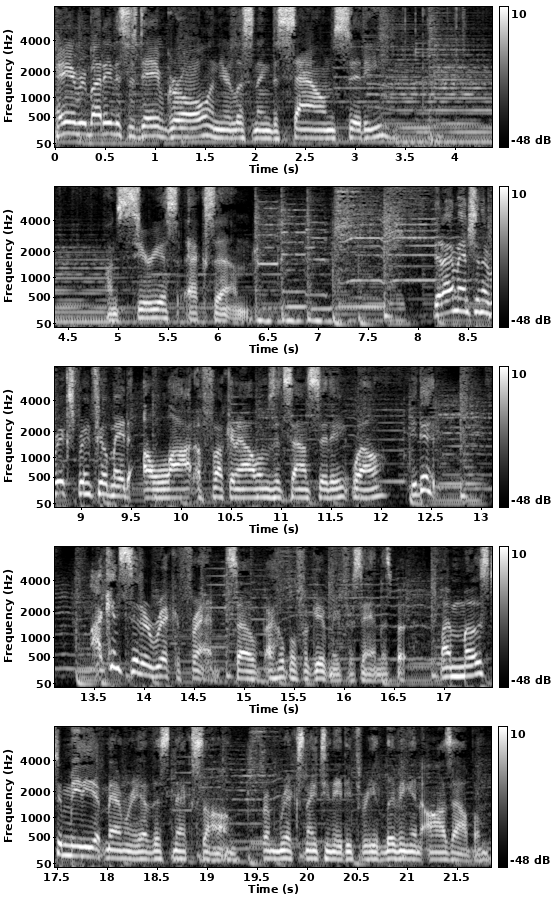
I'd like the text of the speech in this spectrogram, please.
Hey everybody, this is Dave Grohl and you're listening to Sound City on Sirius XM. Did I mention that Rick Springfield made a lot of fucking albums at Sound City? Well, he did. I consider Rick a friend, so I hope he'll forgive me for saying this, but my most immediate memory of this next song from Rick's 1983 Living in Oz album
